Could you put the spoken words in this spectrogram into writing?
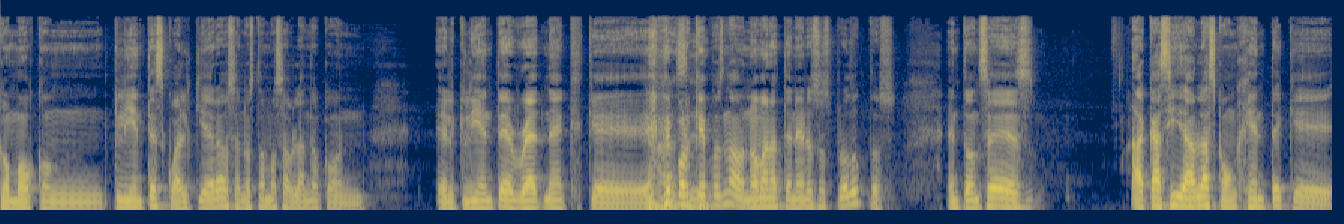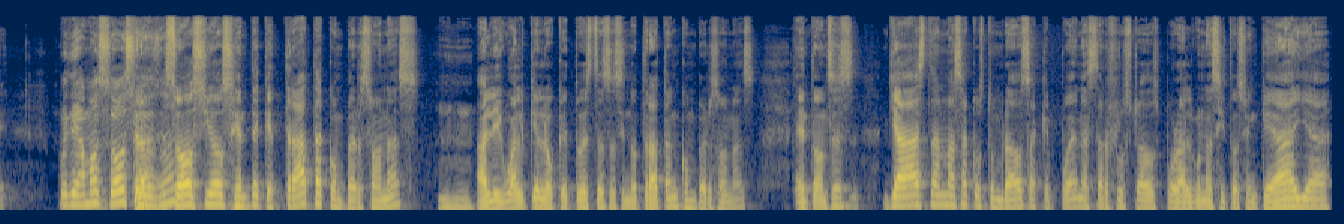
como con clientes cualquiera, o sea, no estamos hablando con el cliente redneck que, ah, porque pues no, no van a tener esos productos. Entonces, acá sí hablas con gente que... Pues digamos socios, ¿no? Socios, gente que trata con personas, al igual que lo que tú estás haciendo, tratan con personas. Entonces, ya están más acostumbrados a que pueden estar frustrados por alguna situación que haya.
